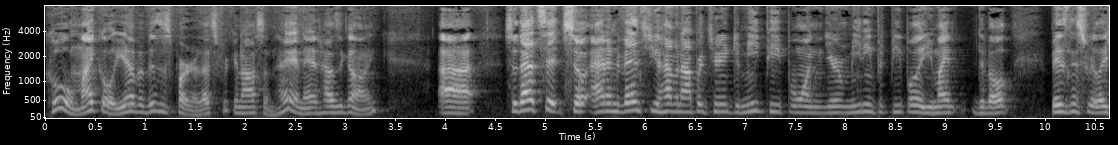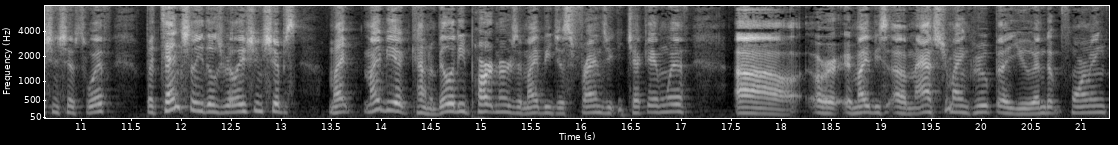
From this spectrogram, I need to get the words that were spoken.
Cool, Michael, you have a business partner. That's freaking awesome. Hey, Ned, how's it going? Uh, so that's it. So at an event, you have an opportunity to meet people, and you're meeting people that you might develop business relationships with. Potentially, those relationships might might be accountability partners. It might be just friends you can check in with, uh, or it might be a mastermind group that you end up forming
